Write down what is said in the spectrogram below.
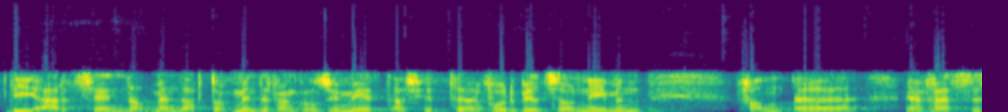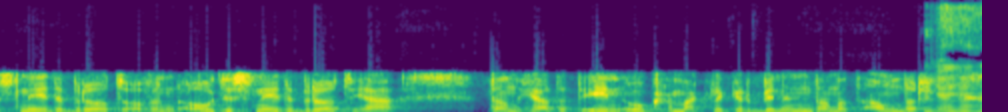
die aard zijn dat men daar toch minder van consumeert. Als je het uh, voorbeeld zou nemen van een verse snede brood of een oude snede brood, ja, dan gaat het een ook gemakkelijker binnen dan het ander. Ja, ja.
